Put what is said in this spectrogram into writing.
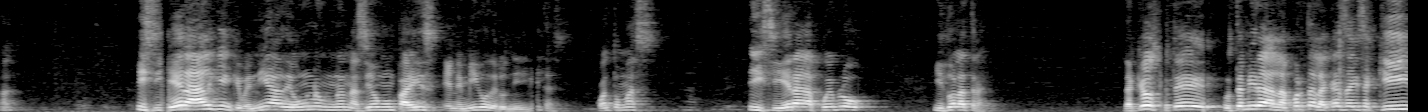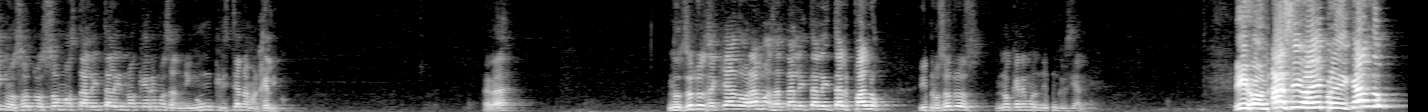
¿Ah? Y si era alguien que venía de una, una, nación, un país enemigo de los ninivitas, ¿cuánto más? Y si era pueblo idólatra, de aquellos que usted, usted mira en la puerta de la casa y dice, aquí nosotros somos tal y tal y no queremos a ningún cristiano evangélico. ¿Verdad? Nosotros aquí adoramos a tal y tal y tal palo y nosotros no queremos ningún cristiano. Y Jonás iba ahí predicando.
